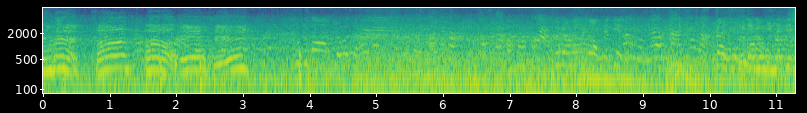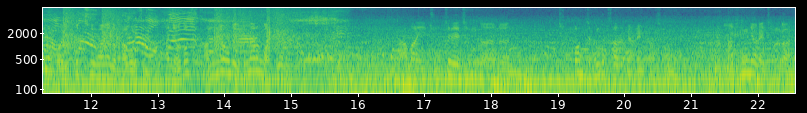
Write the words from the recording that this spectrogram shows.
1번 3, 5, 1, 1 거의 끝을 향해서 가고 있습니다. 한 8시 반 정도에 끝나는 것 같아요. 아마 이 축제에 참가하는 첫 번째 한국 사람이 아닐까 싶은데 이 행렬에 참가하는.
